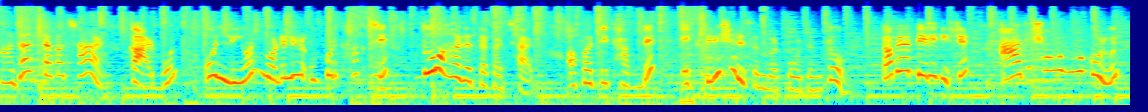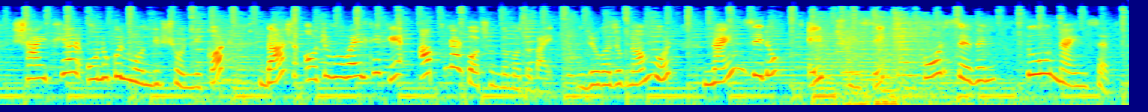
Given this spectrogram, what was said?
হাজার টাকা ছাড়। কার্বন ও লিওন মডেলের উপর থাকছে দু হাজার টাকার ছাড়। অফারটি থাকবে একত্রিশে ডিসেম্বর পর্যন্ত। তবে আর দেরি কিসের আজই সংগ্রহ করুন সাইথিয়ার অনুকূল মন্দির সন্নিকট দাস অটোমোবাইল থেকে আপনার পছন্দ মতো বাইক। যোগাযোগ number nine zero eight three six four seven two nine seven.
